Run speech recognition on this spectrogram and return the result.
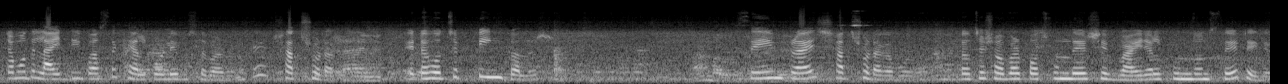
এটার মধ্যে লাইট ডিপ আসতে খেয়াল করলেই বুঝতে পারবেন ওকে সাতশো টাকা। এটা হচ্ছে পিঙ্ক কালার সেম প্রাইস সাতশো টাকা পড়বে। এটা হচ্ছে সবার পছন্দের সে ভাইরাল কুন্দন সেট এই যে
